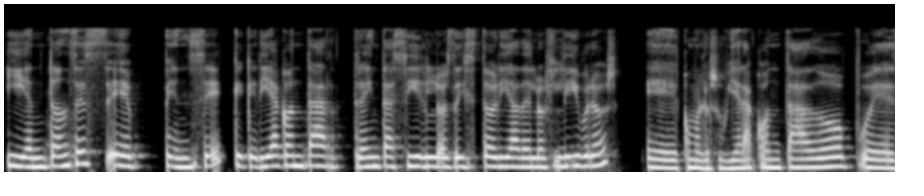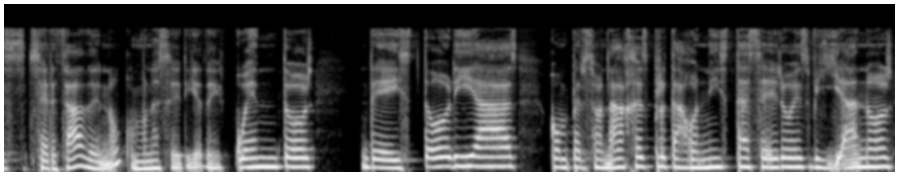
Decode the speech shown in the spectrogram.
y entonces... Eh, pensé que quería contar 30 siglos de historia de los libros eh, como los hubiera contado pues Cerzade, ¿no? Como una serie de cuentos, de historias con personajes protagonistas, héroes, villanos,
